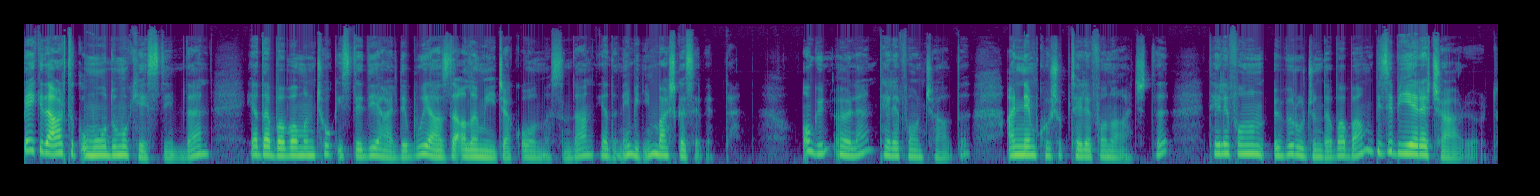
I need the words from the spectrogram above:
Belki de artık umudumu kestiğimden ya da babamın çok istediği halde bu yazda alamayacak olmasından ya da ne bileyim başka sebepten. O gün öğlen telefon çaldı. Annem koşup telefonu açtı. Telefonun öbür ucunda babam bizi bir yere çağırıyordu.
